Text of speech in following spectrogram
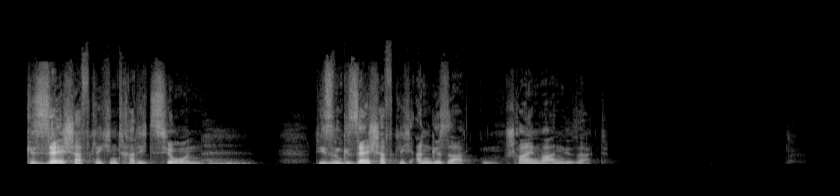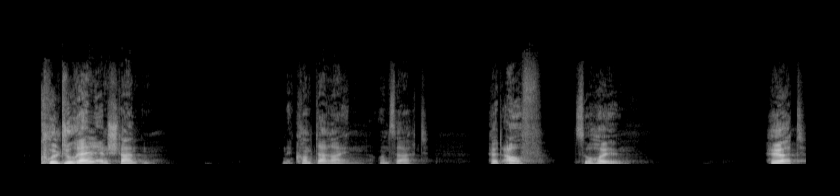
gesellschaftlichen Tradition, diesem gesellschaftlich angesagten, Schreien war angesagt, kulturell entstanden. Und er kommt da rein und sagt, hört auf zu heulen. Hört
